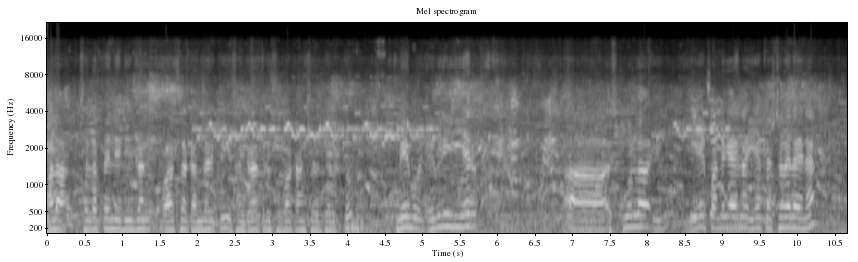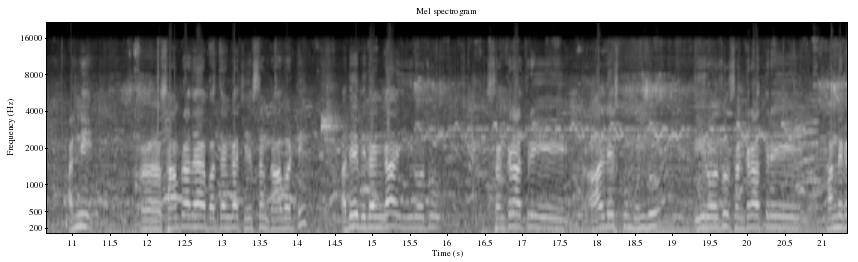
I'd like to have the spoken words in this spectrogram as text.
మళ్ళా చెల్లపల్లి డివిజన్ వాసులకు అందరికీ సంక్రాంతి శుభాకాంక్షలు తెలుపుతూ మేము ఎవ్రీ ఇయర్ స్కూల్లో ఏ పండుగ అయినా ఏ ఫెస్టివల్ అయినా అన్ని సాంప్రదాయబద్ధంగా చేస్తాం కాబట్టి అదేవిధంగా ఈరోజు సంక్రాంతి హాలిడేస్కు ముందు ఈరోజు సంక్రాంతి పండుగ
